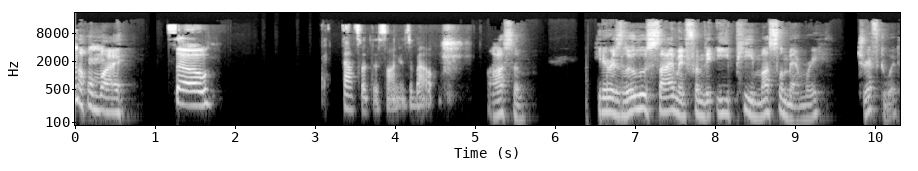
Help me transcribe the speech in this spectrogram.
oh my. So that's what this song is about. Awesome. Here is Lulu Simon from the EP Muscle Memory, Driftwood.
